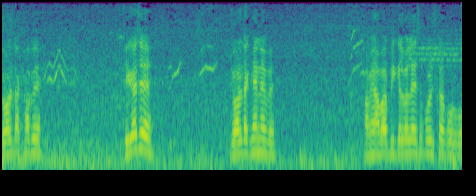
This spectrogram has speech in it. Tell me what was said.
জলটা খাবে। ঠিক আছে? জলটা খেয়ে নেবে। আমি আবার বিকেলবেলা এসে পরিষ্কার করব।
